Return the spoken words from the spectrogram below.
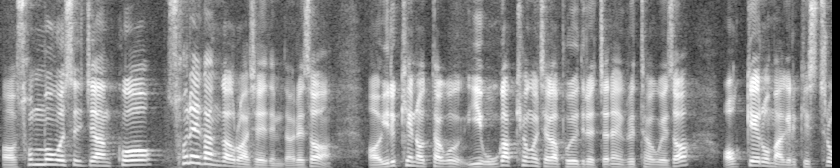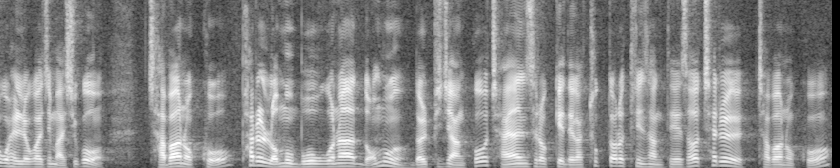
어, 손목을 쓰지 않고 손의 감각으로 하셔야 됩니다. 그래서 어, 이렇게 넣다고 이 오각형을 제가 보여드렸잖아요. 그렇다고 해서 어깨로 막 이렇게 스트로크 하려고 하지 마시고 잡아놓고 팔을 너무 모으거나 너무 넓히지 않고 자연스럽게 내가 툭 떨어뜨린 상태에서 채를 잡아놓고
